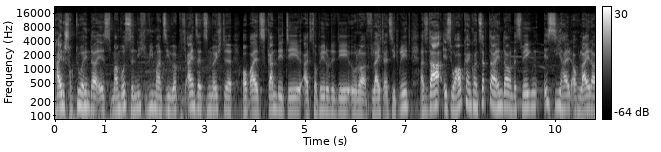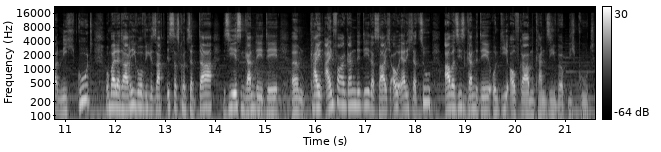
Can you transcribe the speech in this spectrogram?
keine Struktur hinter ist. Man wusste nicht, wie man sie wirklich einsetzen möchte, ob als Gun-DD, als Torpedo-DD oder vielleicht als Hybrid. Also da ist überhaupt kein Konzept dahinter und deswegen ist sie halt auch leider nicht gut. Und bei der Tarigo, wie gesagt, ist das Konzept da. Sie ist ein Gun-DD, ähm, kein einfacher Gun-DD, das sage ich auch ehrlich dazu, aber sie ist ein Gun-DD und die Aufgaben kann sie wirklich gut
